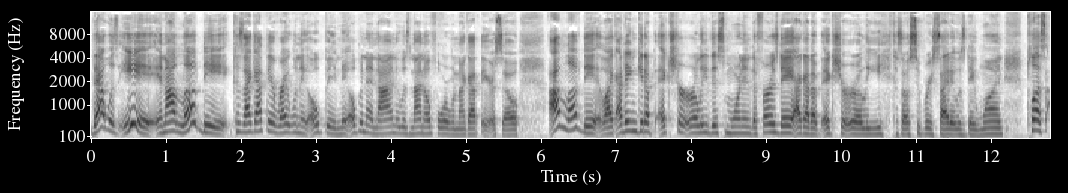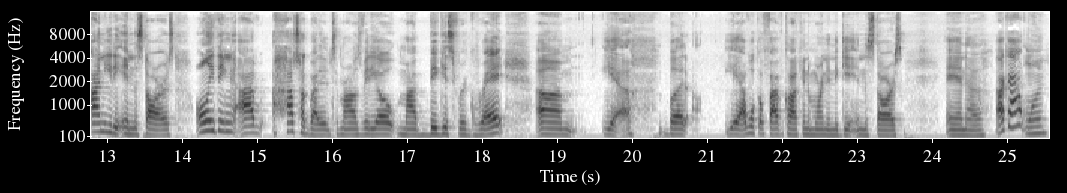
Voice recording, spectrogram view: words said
That was it. And I loved it because I got there right when they opened. They opened at 9. It was 9.04 when I got there. So I loved it. Like, I didn't get up extra early this morning. The first day, I got up extra early because I was super excited. It was day one. Plus, I needed in the stars. Only thing I I'll talk about it in tomorrow's video. My biggest regret. Um, yeah, but yeah, I woke up five o'clock in the morning to get in the stars, and uh, I got one,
